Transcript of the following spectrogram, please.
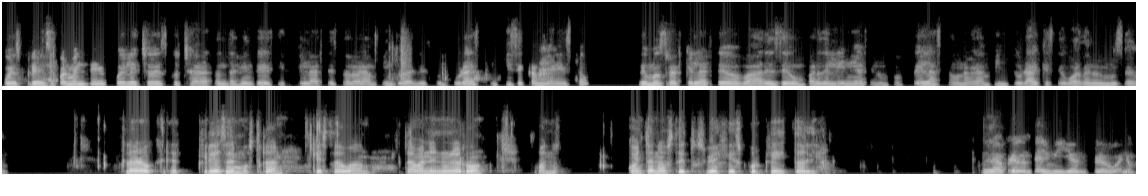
Pues principalmente fue el hecho de escuchar a tanta gente decir que el arte solo eran pinturas y esculturas y quise cambiar esto, demostrar que el arte va desde un par de líneas en un papel hasta una gran pintura que se guarda en un museo. Claro, querías demostrar que estaban, estaban en un error. Cuando cuéntanos de tus viajes, ¿por qué Italia? La pregunta del millón, pero bueno,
